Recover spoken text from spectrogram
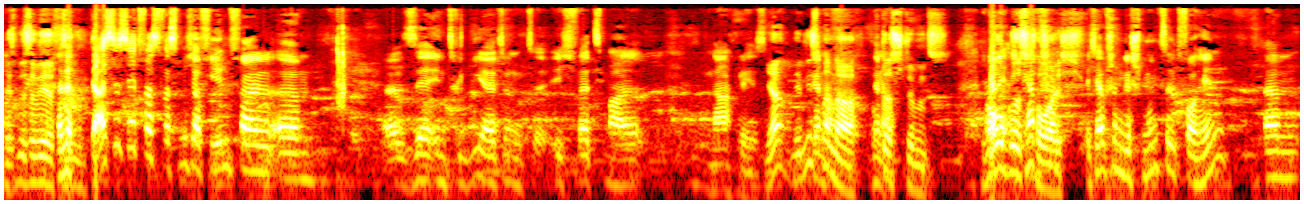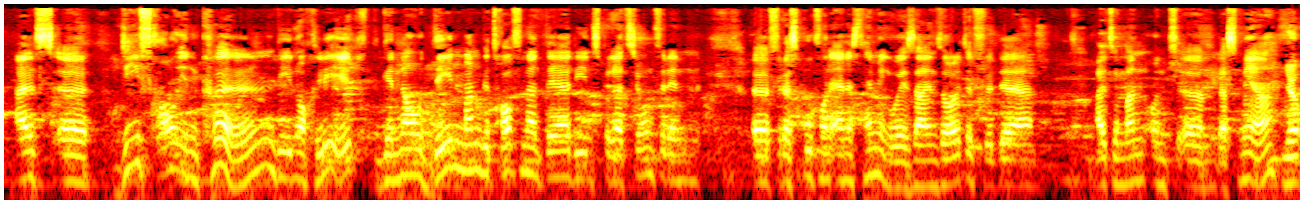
Jetzt müssen wir also das ist etwas, was mich auf jeden Fall ähm, äh, sehr intrigiert und ich werde es mal nachlesen. Ja, wir liest Genau, mal nach, genau. das stimmt. Ich meine, August ich hab schon, Horch. ich habe schon geschmunzelt vorhin, ähm, als äh, die Frau in Köln, die noch lebt, genau den Mann getroffen hat, der die Inspiration für, den, äh, für das Buch von Ernest Hemingway sein sollte, für der alte Mann und ähm, das Meer. Ja.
